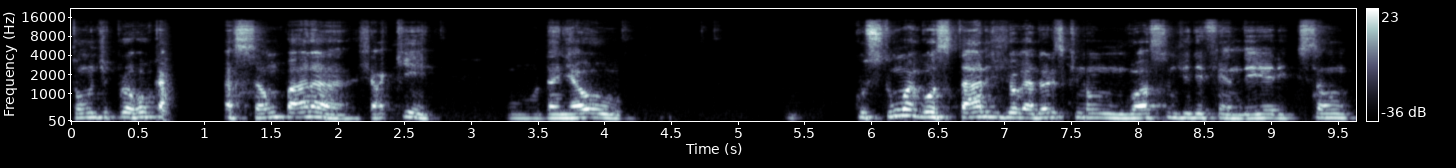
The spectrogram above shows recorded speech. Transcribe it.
tom de provocação para, já que o Daniel costuma gostar de jogadores que não gostam de defender e que são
